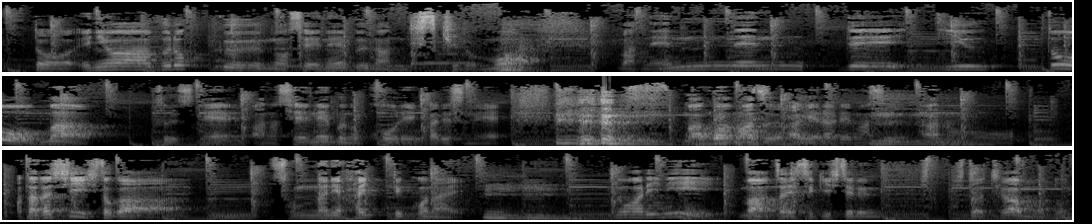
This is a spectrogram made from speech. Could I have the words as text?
ーっと、エニワブロックの青年部なんですけども、はいまあ年々で言うと、まあ、そうですね、あの、青年部の高齢化ですね。まあ、まあ、まず挙げられます。うんあの、新しい人がそんなに入ってこない。の割に、まあ、在籍してる人たちはもうどんどん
